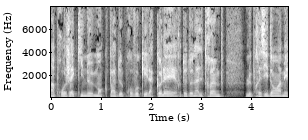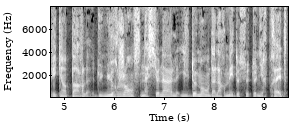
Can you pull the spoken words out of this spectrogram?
Un projet qui ne manque pas de provoquer la colère de Donald Trump. Le président américain parle d'une urgence nationale. Il demande à l'armée de se tenir prête.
